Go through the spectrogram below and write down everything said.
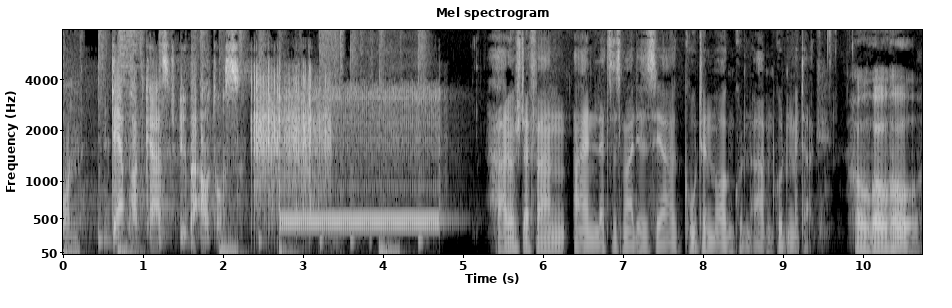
Autotelefon, der Podcast über Autos. Hallo Stefan, ein letztes Mal dieses Jahr. Guten Morgen, guten Abend, guten Mittag. Ho, ho, ho,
